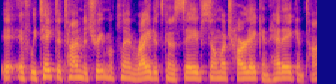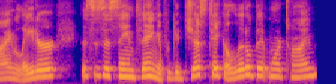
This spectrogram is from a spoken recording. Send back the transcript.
If we take the time to treatment plan right, it's going to save so much heartache and headache and time later. This is the same thing. If we could just take a little bit more time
